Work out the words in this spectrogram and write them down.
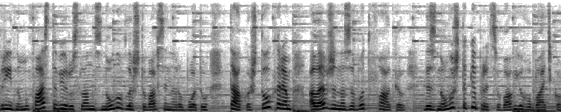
В рідному Фастові Руслан знову влаштувався на роботу, також токарем, але вже на завод факел, де знову ж таки працював його батько.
